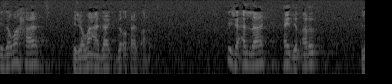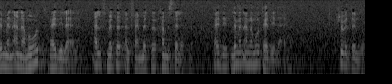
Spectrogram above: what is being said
إذا واحد إجا وعدك بقطعة أرض. إجا قال لك هيدي الأرض لمن أنا موت هيدي لإلك ألف متر ألفين متر خمسة آلاف متر. هيدي لمن أنا موت هيدي لإلك شو بتقول له؟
